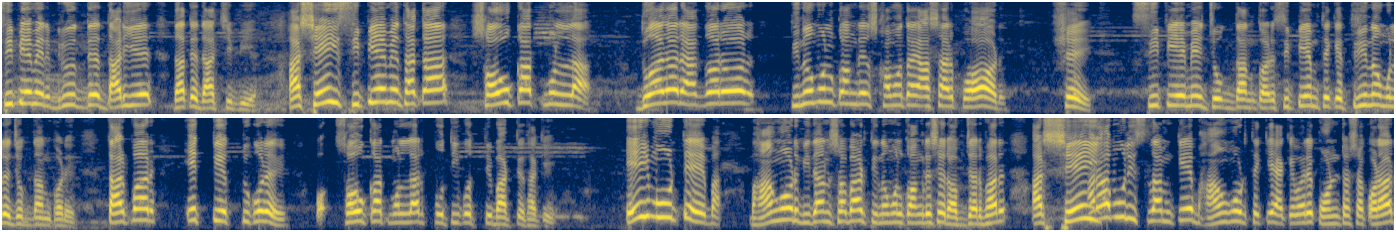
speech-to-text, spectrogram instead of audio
সিপিএমের বিরুদ্ধে দাঁড়িয়ে, দাঁতে দাঁত চিপিয়ে। আর সেই সিপিএমে থাকা শওকাত মোল্লা দু হাজার তৃণমূল কংগ্রেস ক্ষমতায় আসার পর সে সিপিএমে যোগদান করে, সিপিএম থেকে তৃণমূলে যোগদান করে। তারপর একটু একটু করে শওকাত মোল্লার প্রতিপত্তি বাড়তে থাকে। এই মুহূর্তে ভাঙড় বিধানসভার তৃণমূল কংগ্রেসের অবজারভার আর সেই আরাবুল ইসলামকে ভাঙড় থেকে একেবারে কণ্ঠাসা করার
